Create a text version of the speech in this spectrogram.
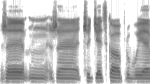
że, mm, że czy dziecko próbuje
